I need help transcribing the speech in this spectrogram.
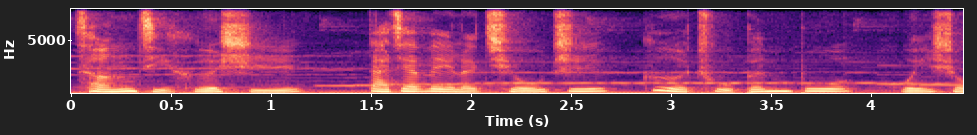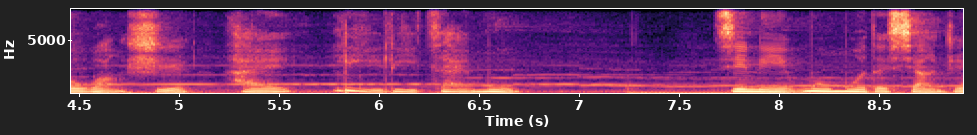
曾几何时，大家为了求知各处奔波，回首往事还历历在目。心里默默地想着，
